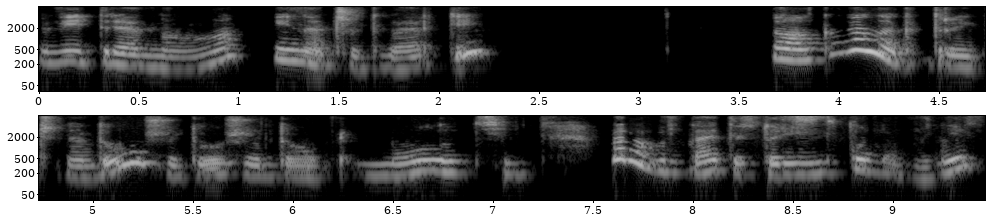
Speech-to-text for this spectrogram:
вітряна і на четвертій так, електрична, дуже-дуже добре, молодці. Перегортайте сторінку далі.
